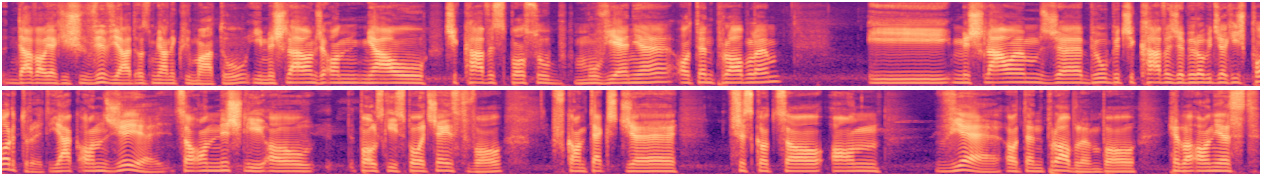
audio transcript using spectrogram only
dawał jakiś wywiad o zmianie klimatu i myślałem, że on miał ciekawy sposób mówienia o ten problem. I myślałem, że byłby ciekawy, żeby robić jakiś portret, jak on żyje, co on myśli o polskim społeczeństwo w kontekście wszystko, co on wie o ten problem, bo chyba on jest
